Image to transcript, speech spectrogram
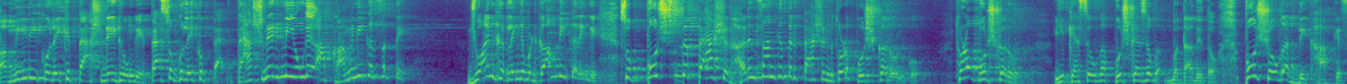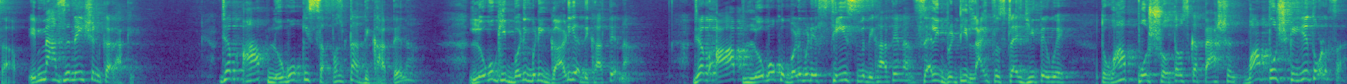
अमीरी को लेकर पैशनेट होंगे। पैसों को लेकर पैशनेट नहीं होंगे, आप काम ही नहीं कर सकते। ज्वाइन कर लेंगे बट काम नहीं करेंगे। सो पुश द पैशन हर इंसान के अंदर पैशन है। थोड़ा पुश करो उनको। थोड़ा पुश करो। ये कैसे होगा? पुश कैसे होगा? बता देता हूँ। पुश होगा दिखा के साथ इमेजिनेशन करा के। जब आप लोगों की सफलता दिखाते ना, लोगों की बड़ी बड़ी गाड़ियाँ दिखाते ना, जब आप लोगों को बड़े बड़े स्टेज में दिखाते ना सेलिब्रिटी लाइफ स्टाइल जीते हुए तो वहाँ पुश होता है उसका पैशन वहाँ पुश कीजिए थोड़ा सा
